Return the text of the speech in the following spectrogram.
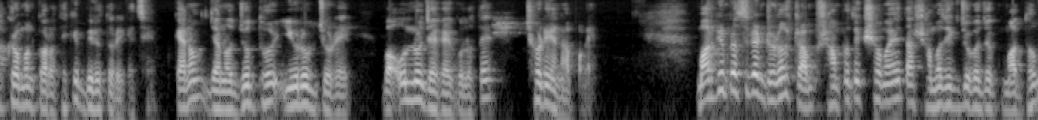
আক্রমণ করা থেকে বিরত রেখেছে। কেন? যেন যুদ্ধ ইউরোপ জুড়ে বা অন্য জায়গাগুলোতে ছড়িয়ে না পড়ে। মার্কিন প্রেসিডেন্ট ডোনাল্ড ট্রাম্প সাম্প্রতিক সময়ে তার সামাজিক যোগাযোগ মাধ্যম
